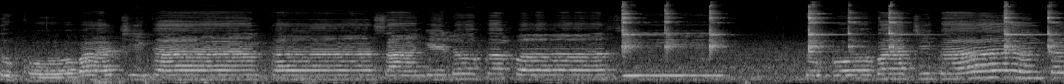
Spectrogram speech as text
तुकोबाची कांता सांगे लोक पासी तुकोबाची कांता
